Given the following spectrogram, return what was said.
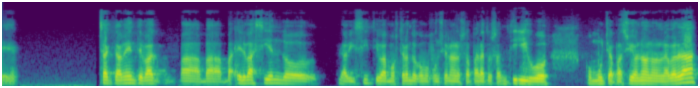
eh, exactamente, va, va, va- él va haciendo la visita y va mostrando cómo funcionan los aparatos antiguos, con mucha pasión. No, no, la verdad,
